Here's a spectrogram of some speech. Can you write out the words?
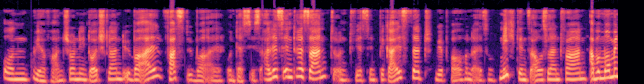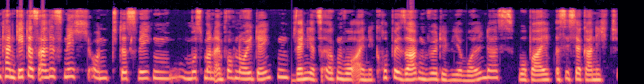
und wir waren schon in Deutschland überall, fast überall. Und das ist alles interessant und wir sind begeistert. Wir brauchen also nicht ins Ausland fahren. Aber momentan geht das alles nicht und deswegen muss man einfach neu denken. Wenn jetzt irgendwo eine Gruppe sagen würde, wir wollen das, wobei Wobei, es ist ja gar nicht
